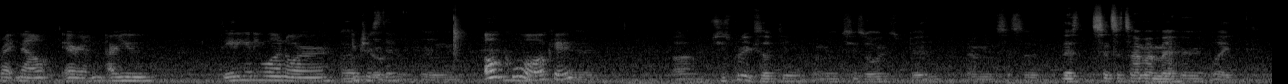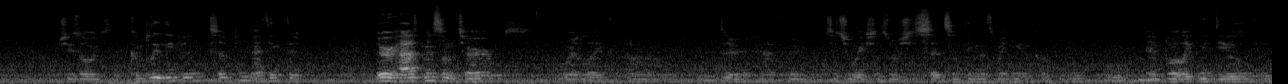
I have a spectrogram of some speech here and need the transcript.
right now, Erin? Are you dating anyone or I have interested? Oh, cool. Okay. Yeah. She's pretty accepting. I mean, she's always been. I mean, since the this, since the time I met her, like, she's always completely been accepting. I think there there has been some terms where like I don't know, there has been situations where she said something that's made me uncomfortable, mm-hmm. and but like we deal with it.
